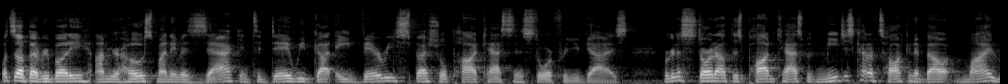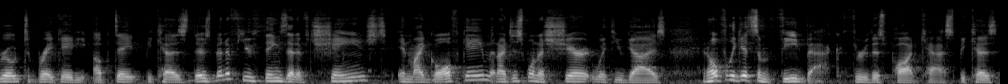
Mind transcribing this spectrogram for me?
What's up, everybody? I'm your host. My name is Zach, and today we've got a very special podcast in store for you guys. We're going to start out this podcast with me just kind of talking about my road to break 80 update because there's been a few things that have changed in my golf game, and I just want to share it with you guys and hopefully get some feedback through this podcast because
